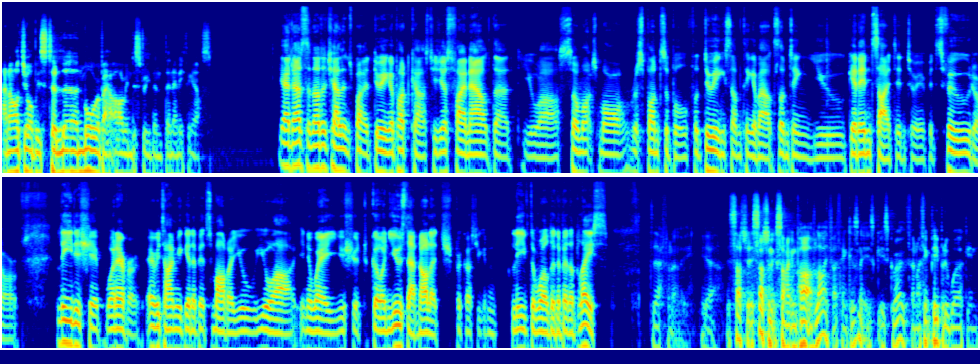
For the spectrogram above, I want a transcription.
And our job is to learn more about our industry than, than anything else. Yeah, that's another challenge by doing a podcast. You just find out that you are so much more responsible for doing something about something you get insight into, if it's food or leadership, whatever. Every time you get a bit smarter, you you are in a way you should go and use that knowledge because you can leave the world in a better place. Definitely, yeah. It's such a, it's such an exciting part of life, I think, isn't it? Is growth, and I think people who work in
